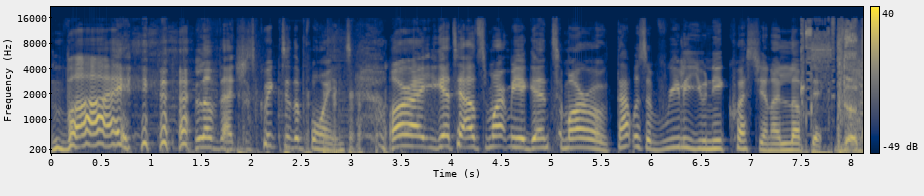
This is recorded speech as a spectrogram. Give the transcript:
Bye. I love that. She's quick to the point. All right, you get to outsmart me again tomorrow. That was a really unique question. I loved it. The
